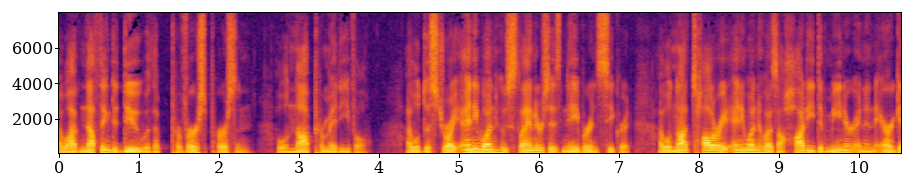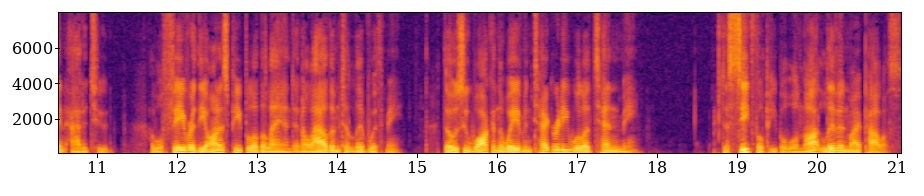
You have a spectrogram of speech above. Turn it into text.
I will have nothing to do with a perverse person. I will not permit evil. I will destroy anyone who slanders his neighbor in secret. I will not tolerate anyone who has a haughty demeanor and an arrogant attitude. I will favor the honest people of the land and allow them to live with me. Those who walk in the way of integrity will attend me. Deceitful people will not live in my palace.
